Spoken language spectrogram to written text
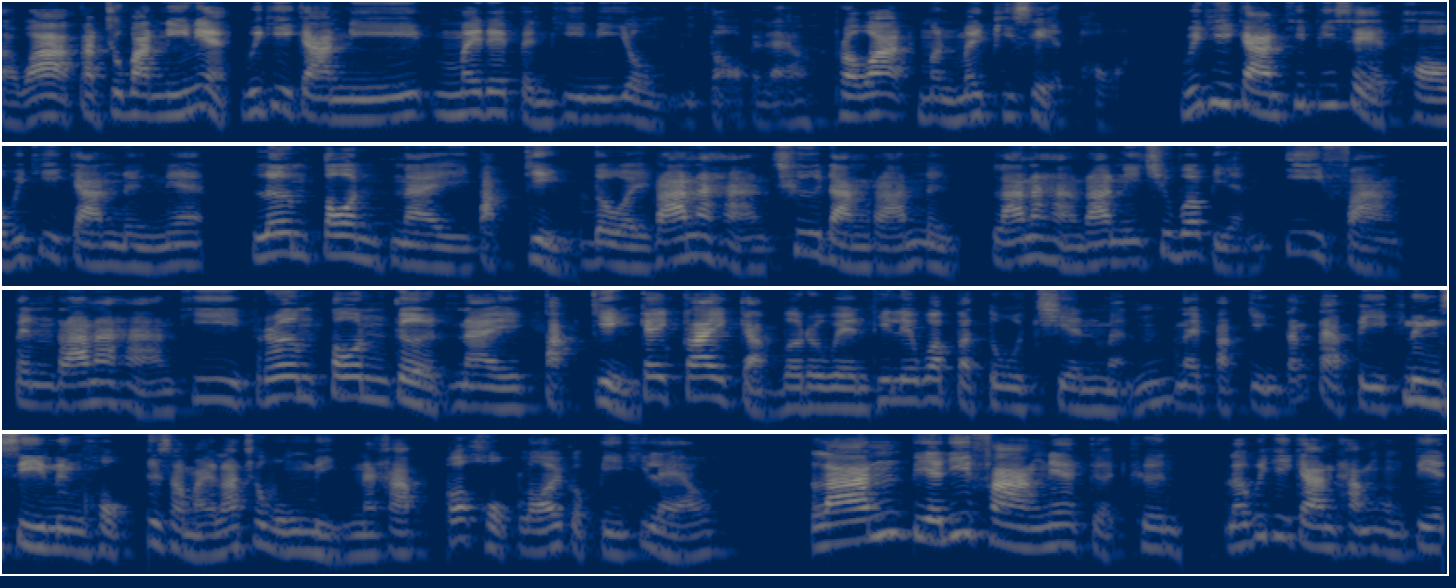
แต่ว่าปัจจุบันนี้เนี่ยวิธีการนี้ไม่ได้เป็นที่นิยมอีกต่อไปแล้ว เพราะว่ามันไม่พิเศษพอ วิธีการที่พิเศษพอวิธีการหนึ่งเนี่ยเริ่มต้นในปักกิ่ง โดยร้านอาหารชื่อดังร้านหนึ่ง ร้านอาหารร้านนี้ชื่อว่าเปียนอี้ฟางเป็นร้านอาหารที่เริ่มต้นเกิดในปักกิ่ง ใกล้ ๆ กับบริเวณที่เรียกว่าประตูเชียนเหมินในปักกิ่งตั้งแต่ปี 1416 คือสมัยราชวงศ์หมิงนะครับ ก็ 600 กว่าปีที่แล้ว ร้านเปียนี่ฟางเนี่ยเกิดขึ้น แล้ววิธีการทำของเปีย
